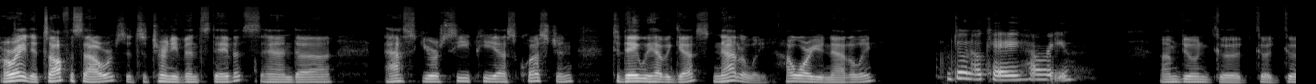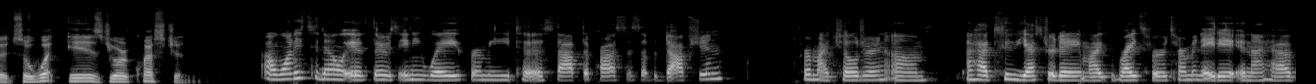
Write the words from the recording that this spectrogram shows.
All right, it's office hours. It's Attorney Vince Davis, and uh, ask your CPS question. Today we have a guest, Natalie. How are you, Natalie? I'm doing okay. How are you? I'm doing good, good, good. So, what is your question? I wanted to know if there's any way for me to stop the process of adoption for my children. Um, I had two yesterday. My rights were terminated, and I have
